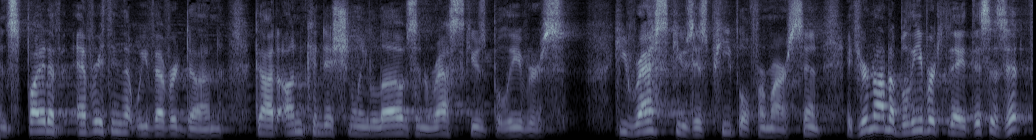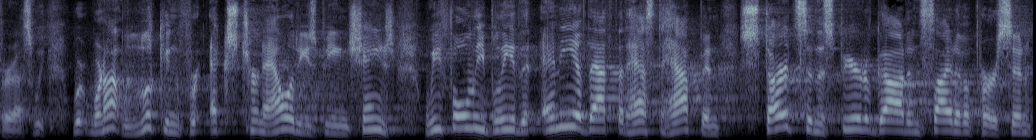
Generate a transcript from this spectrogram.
In spite of everything that we've ever done, God unconditionally loves and rescues believers. He rescues his people from our sin. If you're not a believer today, this is it for us. We, are not looking for externalities being changed. We fully believe that any of that that has to happen starts in the Spirit of God inside of a person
